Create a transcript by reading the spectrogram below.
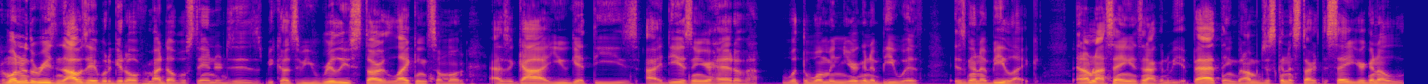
one of the reasons I was able to get over my double standards is because if you really start liking someone as a guy, you get these ideas in your head of what the woman you're gonna be with is gonna be like. And I'm not saying it's not gonna be a bad thing, but I'm just gonna start to say you're gonna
